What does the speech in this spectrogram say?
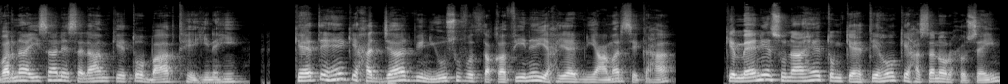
ورنہ عیسیٰ علیہ السلام کے تو باپ تھے ہی نہیں۔ کہتے ہیں کہ حجاج بن یوسف الثقفی نے یحییٰ ابن عامر سے کہا کہ میں نے سنا ہے تم کہتے ہو کہ حسن اور حسین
